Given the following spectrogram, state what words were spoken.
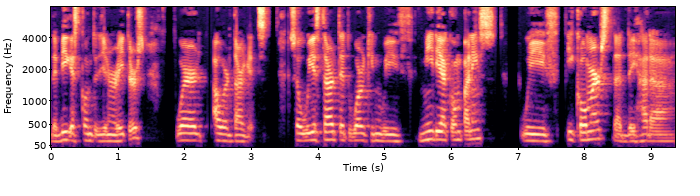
the biggest content generators were our targets so we started working with media companies with e-commerce that they had a,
